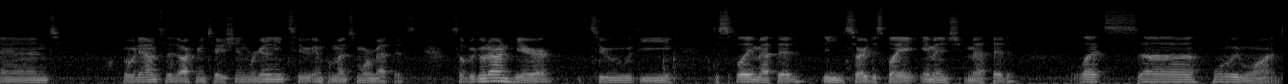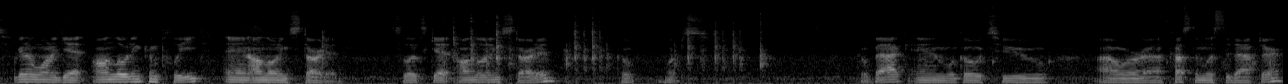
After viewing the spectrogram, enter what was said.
and go down to the documentation, we're going to need to implement some more methods. So if we go down here to the display method, the sorry display image method, let's uh, what do we want? We're going to want to get onloading complete and onloading started. So let's get onloading started. Go whoops. Go back and we'll go to our uh, custom list adapter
